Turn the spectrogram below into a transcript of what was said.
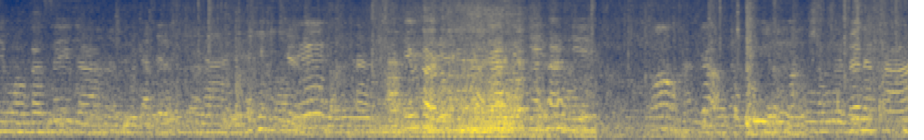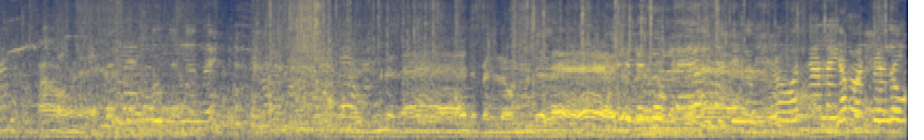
ยิมอง เซ่ยายิ้มถ่ายรูปกินข้าวกินข้าวกินด้วยนะคะเอาเงินไว้ลมนั่นแหละจะเป็นลมนั่นแหละจะเป็นลมแล้วร้อนอะไรก่อนเป็นลม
